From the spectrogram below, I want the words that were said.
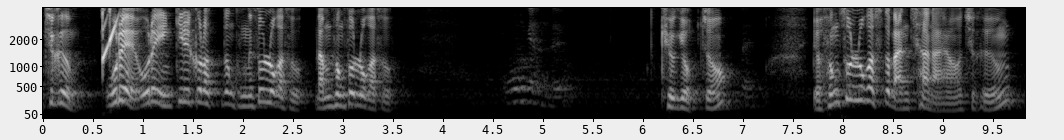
지금 올해 올해 인기를 끌었던 국내 솔로 가수 남성 솔로 가수 모르겠는데요. 기억이 없죠? 네. 여성 솔로 가수도 많지 않아요 지금.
